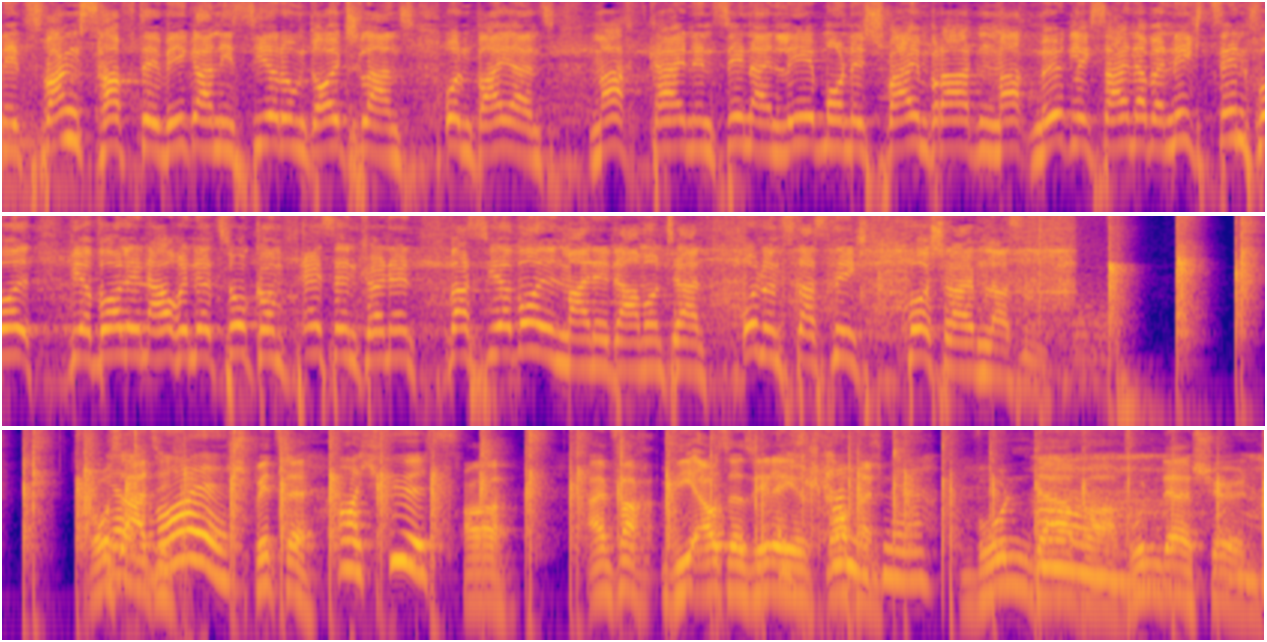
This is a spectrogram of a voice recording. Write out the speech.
Eine zwangshafte Veganisierung Deutschlands und Bayerns macht keinen Sinn. Ein Leben ohne Schweinbraten mag möglich sein, aber nicht sinnvoll. Wir wollen auch in der Zukunft essen können, was wir wollen, meine Damen und Herren, und uns das nicht vorschreiben lassen. Großartig. Jawohl. Spitze. Oh, ich fühl's. Oh, einfach wie aus der Seele Ich kann gesprochen. nicht mehr. Wunderbar, wunderschön.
